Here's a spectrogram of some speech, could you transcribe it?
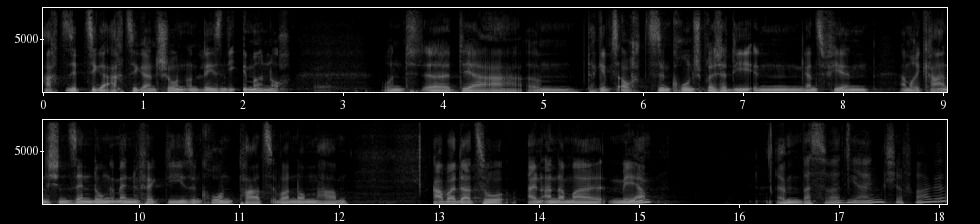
8, 70er, 80ern schon und lesen die immer noch. Und äh, der, ähm, da gibt's auch Synchronsprecher, die in ganz vielen amerikanischen Sendungen im Endeffekt die Synchronparts übernommen haben. Aber dazu ein andermal mehr. Ähm, was war die eigentliche Frage?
